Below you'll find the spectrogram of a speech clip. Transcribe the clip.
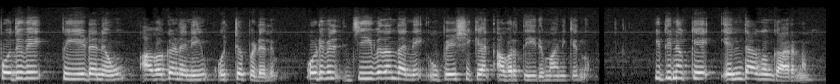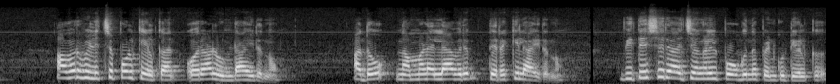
പൊതുവെ പീഡനവും അവഗണനയും ഒറ്റപ്പെടലും ഒടുവിൽ ജീവിതം തന്നെ ഉപേക്ഷിക്കാൻ അവർ തീരുമാനിക്കുന്നു. ഇതിനൊക്കെ എന്താകും കാരണം? അവർ വിളിച്ചപ്പോൾ കേൾക്കാൻ ഒരാൾ ഉണ്ടായിരുന്നോ? അതോ നമ്മളെല്ലാവരും തിരക്കിലായിരുന്നു? വിദേശ രാജ്യങ്ങളിൽ പോകുന്ന പെൺകുട്ടികൾക്ക്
